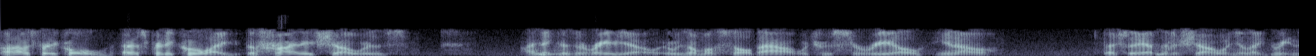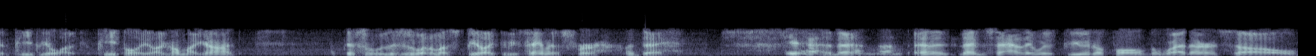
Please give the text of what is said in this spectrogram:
Oh, that was pretty cool. That was pretty cool. Like the Friday show was, I think, as a radio, it was almost sold out, which was surreal. You know, especially after the show when you're like greeting the people, like people, you're like, oh my god, this this is what it must be like to be famous for a day. Yeah. And then and then, then Saturday was beautiful, the weather, so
